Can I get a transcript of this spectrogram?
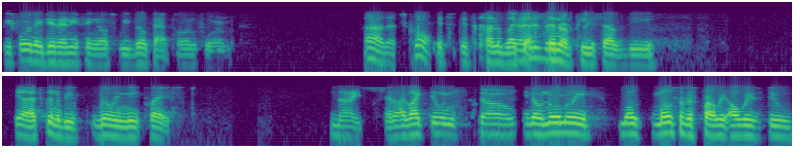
before they did anything else, we built that pond for him. Oh, that's cool. It's it's kind of like that a centerpiece of the. Yeah, it's going to be a really neat place. Nice. And I like doing. So you know, normally most most of us probably always do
